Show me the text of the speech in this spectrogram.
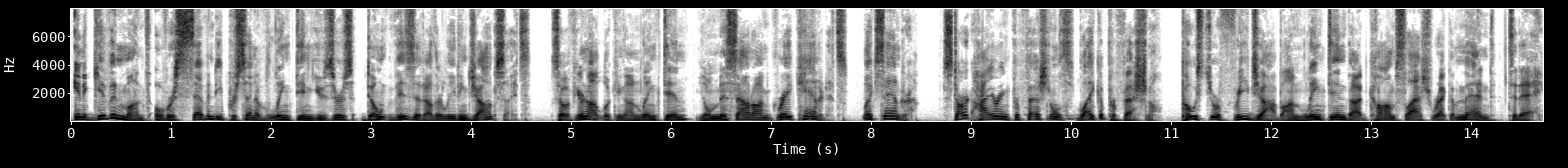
In a given month, over 70% of LinkedIn users don't visit other leading job sites. So if you're not looking on LinkedIn, you'll miss out on great candidates like Sandra. Start hiring professionals like a professional. Post your free job on LinkedIn.com slash recommend today.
